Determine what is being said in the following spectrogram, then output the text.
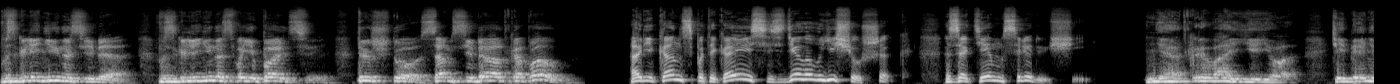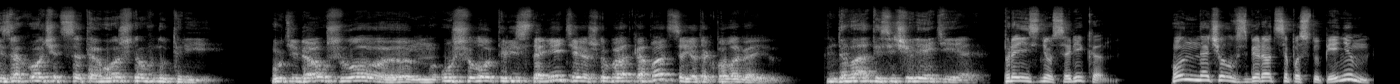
Взгляни на себя, взгляни на свои пальцы. Ты что, сам себя откопал?» Арикан, спотыкаясь, сделал еще шаг, затем следующий. «Не открывай ее, тебе не захочется того, что внутри». «У тебя ушло... Эм, ушло три столетия, чтобы откопаться, я так полагаю?» «Два тысячелетия», – произнес Арикан. Он начал взбираться по ступеням,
